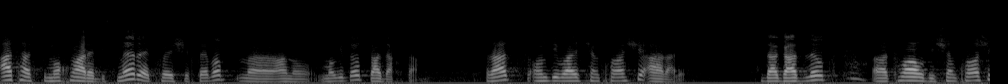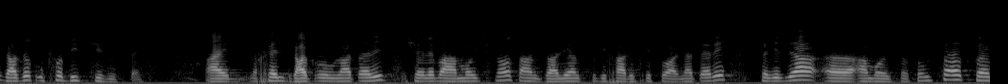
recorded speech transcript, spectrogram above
1000 მოხმარების მერე თვეში ხდება ანუ მოგიწევთ გადახდა რაც on device შემთხვევაში არ არის. და გაძლევთ cloud-ის შემთხვევაში გაძლევთ უფრო დიდ სიზუსტეს. აი ხელით გაკრულ ნაწერით შეიძლება ამოიცნოს ან ძალიან ცუდი ხარისხის თუ არის ნაწერი შეიძლება ამოიცნოს. თუმცა თქვენ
